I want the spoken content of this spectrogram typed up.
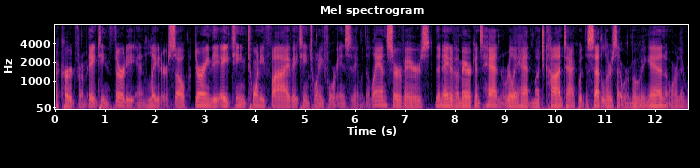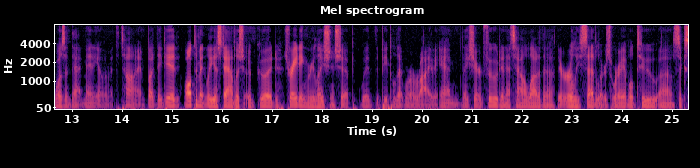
occurred from 1830 and later. So during the 1825 1824 incident with the land surveyors, the Native Americans hadn't really had much contact with the settlers that were moving in, or there wasn't that many of them at the time. But they did ultimately establish a good trading relationship with the people that were arriving, and they shared food, and that's how a lot of the, the early settlers were able to uh, successfully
